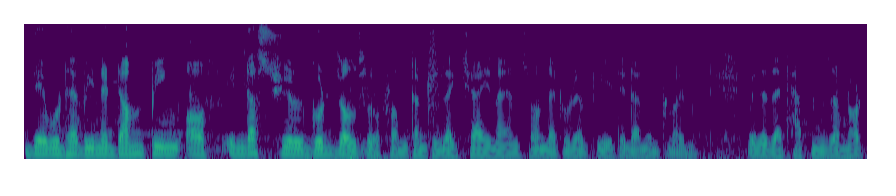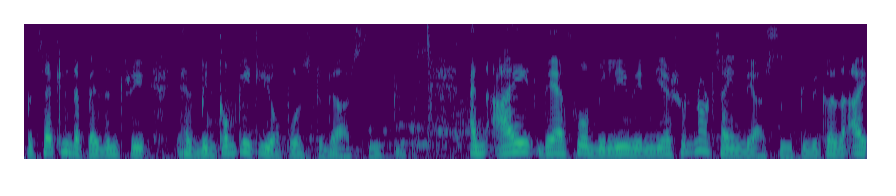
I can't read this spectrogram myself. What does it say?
there would have been a dumping of industrial goods also from countries like China and so on that would have created unemployment. Whether that happens or not, but certainly the peasantry has been completely opposed to the RCEP. And I therefore believe India should not sign the RCEP because I,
